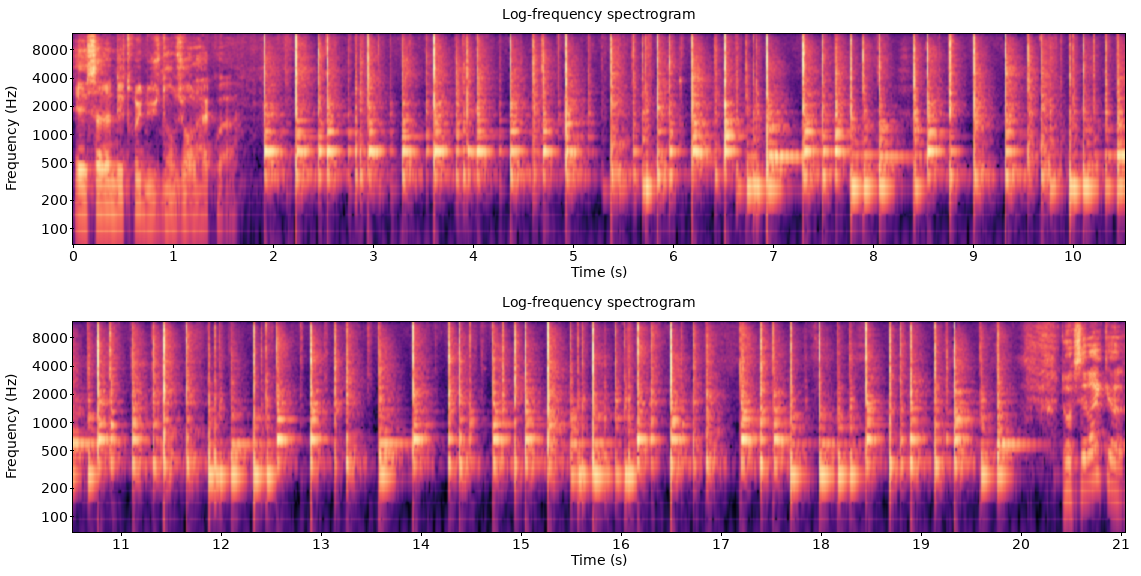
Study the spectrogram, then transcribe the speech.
et ça donne des trucs dans ce genre-là, quoi. Donc c'est vrai que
